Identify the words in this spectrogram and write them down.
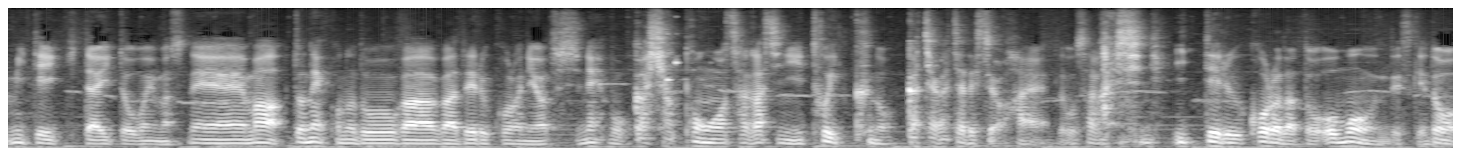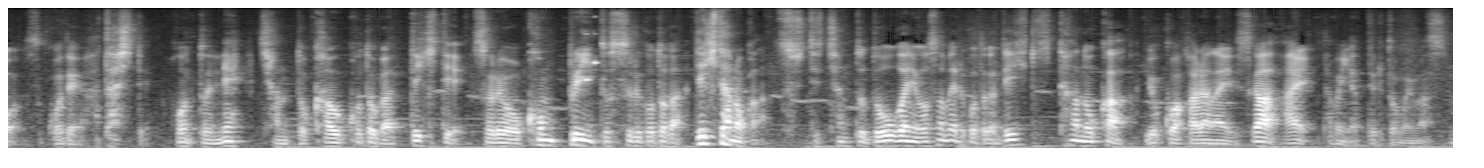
見ていきたいと思いますね。まあ、とね、この動画が出る頃に私ね、もうガシャポンを探しに TOEIC のガチャガチャですよ。はい。を探しに行ってる頃だと思うんですけど、そこで果たして本当にね、ちゃんと買うことができて、それをコンプリートすることができたのか、そしてちゃんと動画に収めることができたのか、よくわからないですが、はい、多分やってると思います。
